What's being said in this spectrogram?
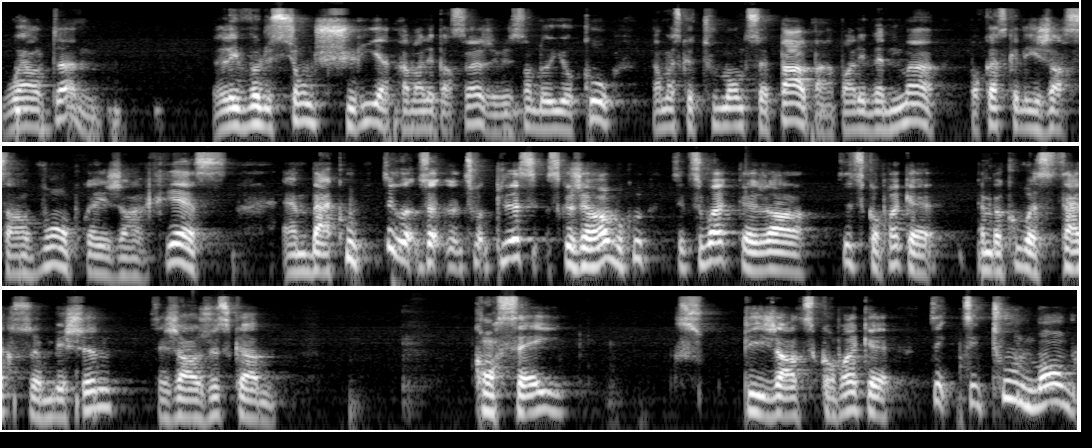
well done. L'évolution de Shuri à travers les personnages, l'évolution de Yoko, comment est-ce que tout le monde se parle par rapport à l'événement, pourquoi est-ce que les gens s'en vont, pourquoi les gens restent, Mbaku. Tu sais, puis là, ce que j'aime vraiment beaucoup, c'est que tu vois que genre, tu sais, tu comprends que Mbaku was stuck sur mission, c'est genre juste comme conseil, puis genre, tu comprends que sais, tout le monde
